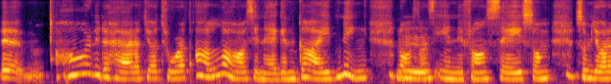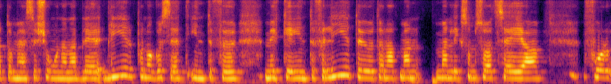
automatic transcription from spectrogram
eh, har vi det här att jag tror att alla har sin egen guidning någonstans mm. inifrån sig som, som gör att de här sessionerna blir, blir på något sätt inte för mycket, inte för lite utan att man, man liksom så att säga får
